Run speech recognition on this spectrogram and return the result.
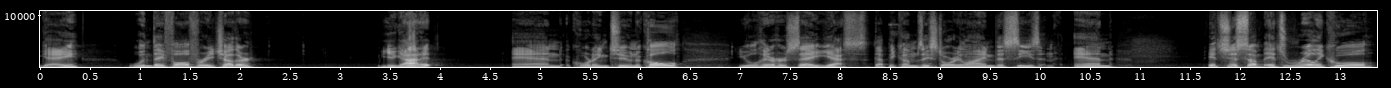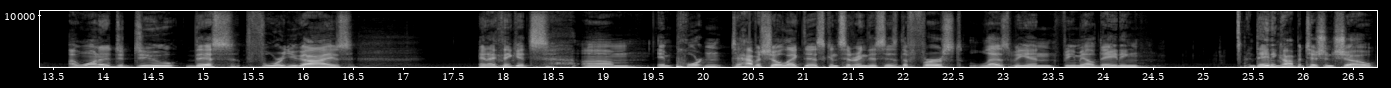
gay. Wouldn't they fall for each other? You got it. And according to Nicole, you will hear her say, yes, that becomes a storyline this season. And it's just something, it's really cool. I wanted to do this for you guys, and I think it's um, important to have a show like this, considering this is the first lesbian female dating dating competition show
